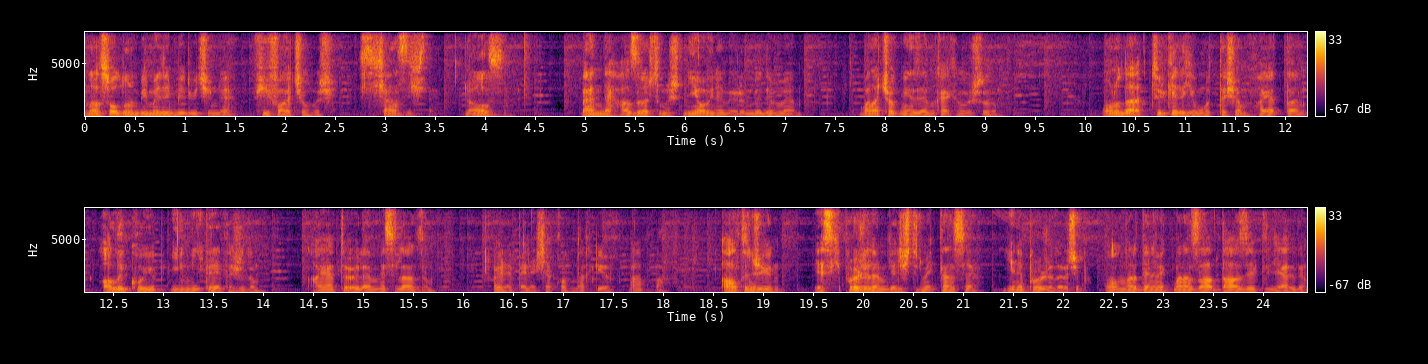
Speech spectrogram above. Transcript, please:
nasıl olduğunu bilmediğim bir biçimde FIFA açılmış. Şans işte. Ne olsun. Ben de hazır açılmış niye oynamıyorum dedim ve bana çok benzer bir karakter oluşturdum. Onu da Türkiye'deki muhteşem hayattan alıkoyup İngiltere'ye taşıdım. Hayata öğrenmesi lazım. Öyle beleşe konmak yok baba. Altıncı gün. Eski projelerimi geliştirmektense yeni projeler açıp onları denemek bana daha zevkli geldi.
